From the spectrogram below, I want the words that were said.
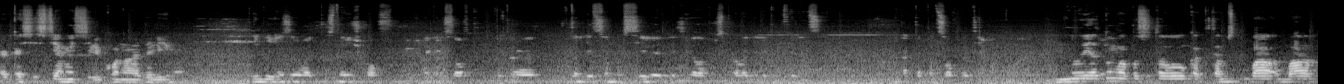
экосистемы Силиконовой долины. Не будем забывать про старичков Microsoft, которые в традиционном стиле для девелоперов проводили конференции. Ну, Как-то подсохла тема. Ну, я думаю, после того, как там Ба- Ба-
